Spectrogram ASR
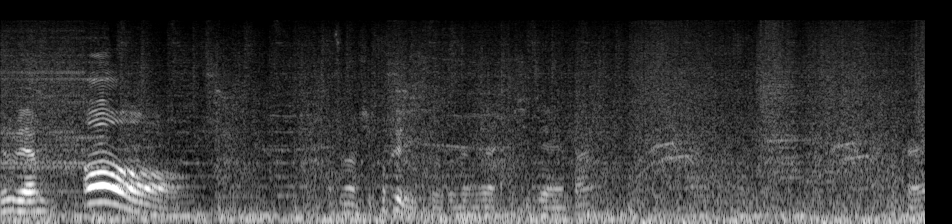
Już wiem. O! Mam się pochylić, rozumiem, jak to się dzieje, tak? Okej.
